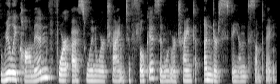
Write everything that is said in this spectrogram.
really common for us when we're trying to focus and when we're trying to understand something.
